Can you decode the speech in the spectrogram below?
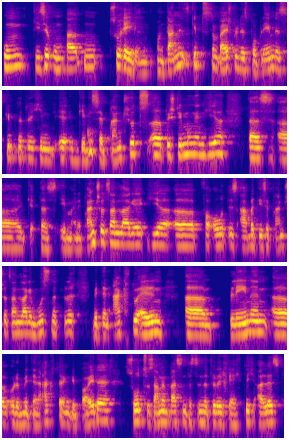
um diese Umbauten zu regeln. Und dann gibt es zum Beispiel das Problem, es gibt natürlich in, in äh, gewisse Brandschutzbestimmungen hier, dass, äh, dass eben eine Brandschutzanlage hier äh, vor Ort ist, aber diese Brandschutzanlage muss natürlich mit den aktuellen äh, Plänen äh, oder mit den aktuellen Gebäuden so zusammenpassen, dass das natürlich rechtlich alles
